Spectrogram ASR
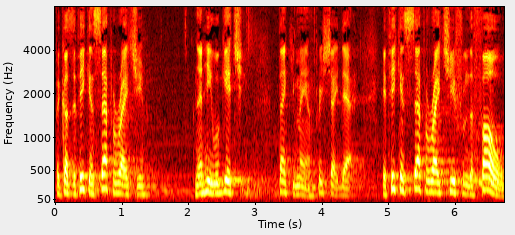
Because if he can separate you, then he will get you. Thank you, ma'am. Appreciate that. If he can separate you from the fold,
